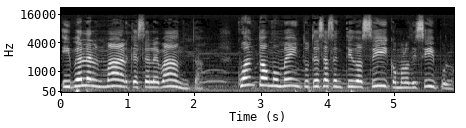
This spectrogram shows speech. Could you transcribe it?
y ver el mar que se levanta. ¿Cuántos momentos usted se ha sentido así como los discípulos?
